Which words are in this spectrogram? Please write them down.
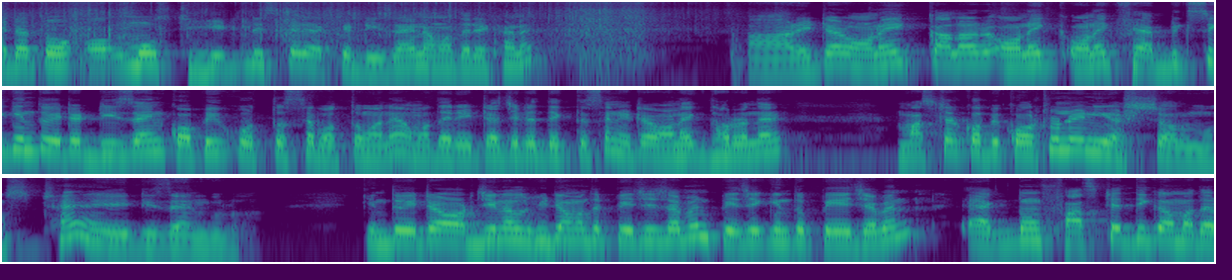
এটা তো অলমোস্ট হিট লিস্টের একটা ডিজাইন আমাদের এখানে। আর এটার অনেক কালার অনেক অনেক ফ্যাব্রিক্সে কিন্তু এটা ডিজাইন কপি করতেছে বর্তমানে। আমাদের এটা যেটা দেখতেছেন, এটা অনেক ধরনের মাস্টার কপি কটনে নিয়ে আসছে অলমোস্ট হ্যাঁ এই ডিজাইনগুলো কিন্তু এটা অরিজিনাল ভিডিও আমাদের পেজে যাবেন পেজে কিন্তু পেয়ে যাবেন। একদম ফার্স্টের দিকে আমাদের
